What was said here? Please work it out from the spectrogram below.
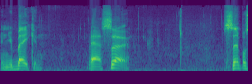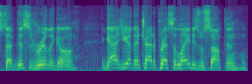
in your bacon. As so. Simple stuff. This is really going. Guys, you out there try to press the ladies with something.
